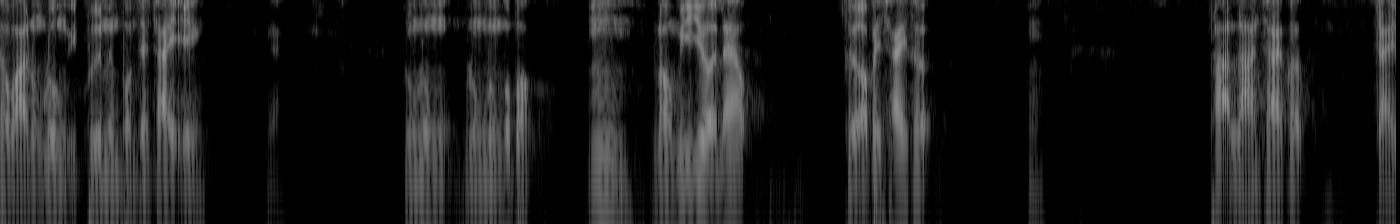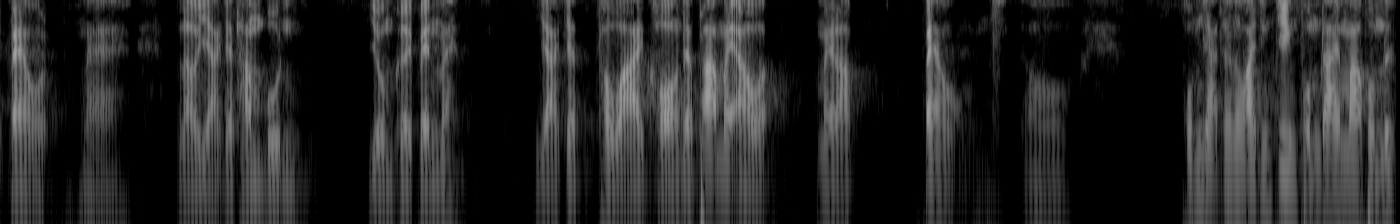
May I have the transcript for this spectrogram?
ถวายหลวงลุงอีกผืนหนึ่งผมจะใช้เองหลุงลุงหลุงลุงก็บอก อืม เรามีเยอะแล้ว เธอเอาไปใช้เถอะพระหลานชายก็ใจแป้วนะเราอยากจะทำบุญ โยมเคยเป็นไหม อยากจะถวายของแต่พระไม่เอาไม่รับ แป้วโอ้ผมอยากจะถวายจริง ๆ ผมได้มาผมนึก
